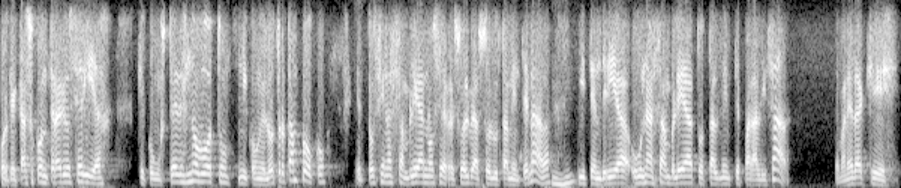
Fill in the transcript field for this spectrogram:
porque el caso contrario sería que con ustedes no voto, ni con el otro tampoco, entonces en la asamblea no se resuelve absolutamente nada y tendría una asamblea totalmente paralizada. De manera que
